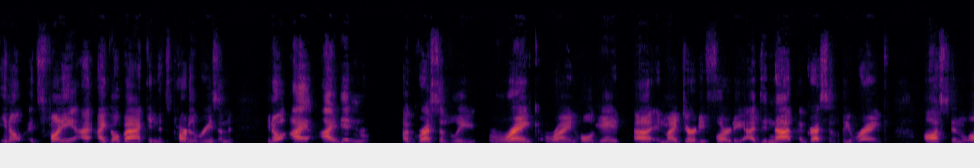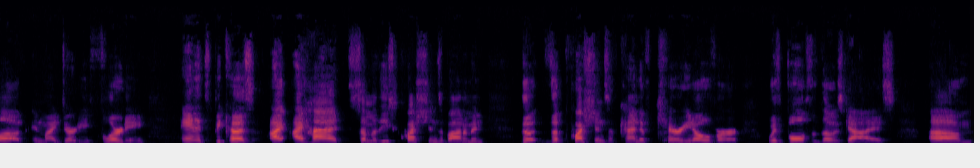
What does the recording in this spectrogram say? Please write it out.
you know, it's funny. I, I, go back, and it's part of the reason. You know, I I didn't aggressively rank Ryan Holgate uh, in my dirty flirty. I did not aggressively rank Austin Love in my dirty flirty, and it's because I, I had some of these questions about him, and the the questions have kind of carried over with both of those guys. Um,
